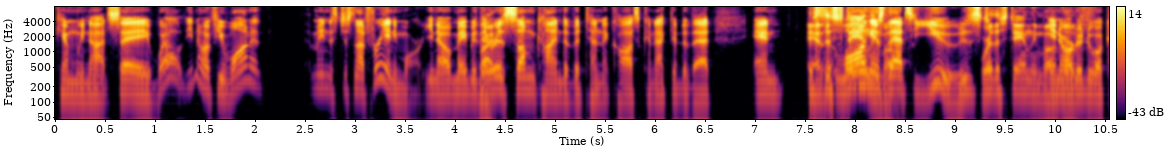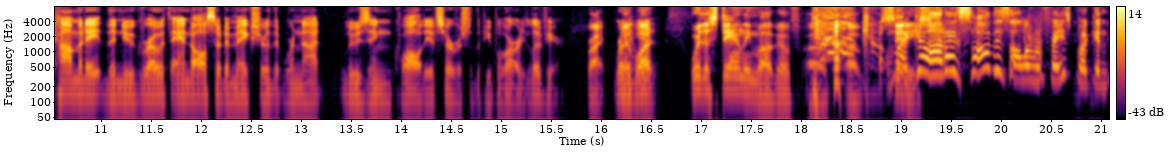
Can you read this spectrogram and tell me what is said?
can we not say, well, you know, if you want it, I mean, it's just not free anymore. You know, maybe there is Right. some kind of attendant cost connected to that. And It's as long as mug. that's used, We're the Stanley mug in order to accommodate the new growth and also to make sure that we're not losing quality of service for the people who already live here. Right. We're the Yeah. what? We're the Stanley mug of, of, of Oh cities. my god, I saw this all over Facebook and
